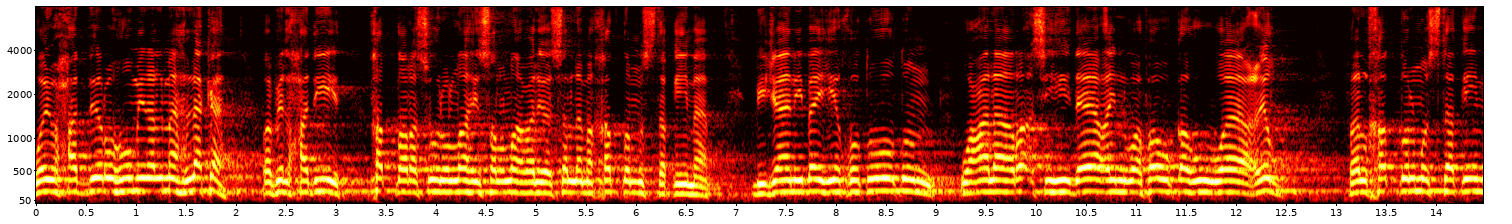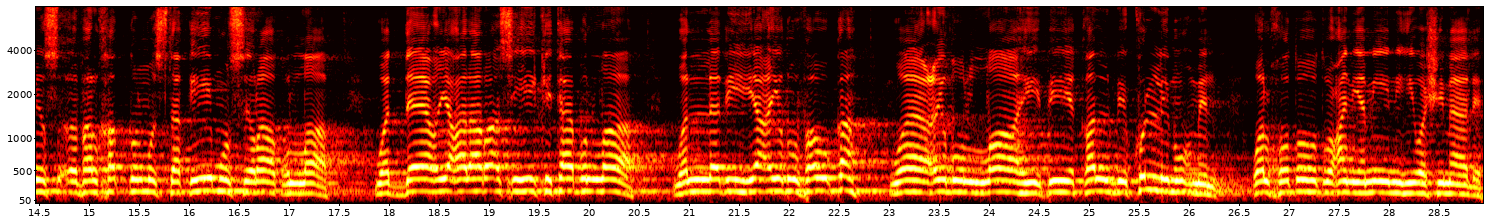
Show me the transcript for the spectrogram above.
ويحذره من المهلكة. وفي الحديث خط رسول الله صلى الله عليه وسلم خطا مستقيما بجانبيه خطوط وعلى رأسه داع وفوقه واعظ. فالخط المستقيم فالخط المستقيم صراط الله والداعي على رأسه كتاب الله والذي يعظ فوقه واعظ الله في قلب كل مؤمن والخطوط عن يمينه وشماله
